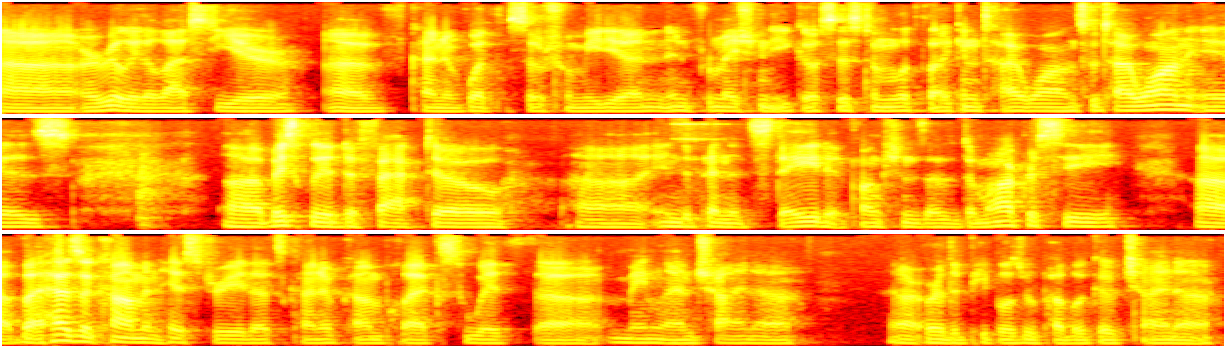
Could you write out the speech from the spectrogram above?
uh, or really the last year of kind of what the social media and information ecosystem looked like in Taiwan. So Taiwan is uh, basically a de facto uh, independent state. It functions as a democracy, uh, but has a common history that's kind of complex with uh, mainland China uh, or the People's Republic of China,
